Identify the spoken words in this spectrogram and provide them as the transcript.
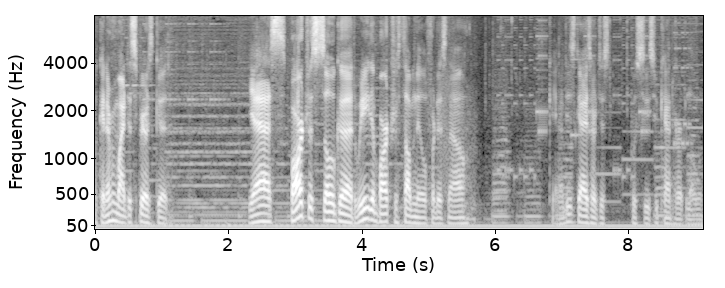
Okay, never mind. This spear is good. Yes, Bartre's so good. We need a Bartre thumbnail for this now. Okay, now these guys are just pussies who can't hurt Lowen.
